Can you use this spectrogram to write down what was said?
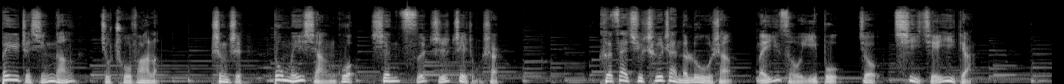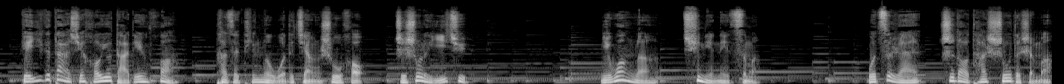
背着行囊就出发了，甚至都没想过先辞职这种事儿。可在去车站的路上，每走一步就气结一点儿。给一个大学好友打电话，他在听了我的讲述后，只说了一句：“你忘了去年那次吗？”我自然知道他说的什么。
